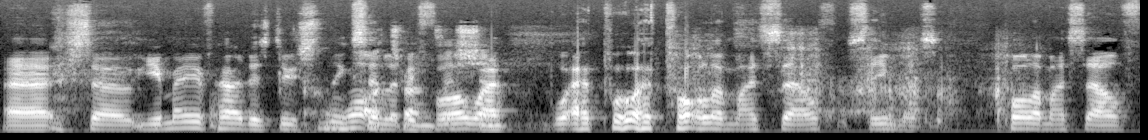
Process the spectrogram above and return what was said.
Uh, so you may have heard us do something What a similar before, where, transition. where, where Paul and myself, seamless, Paul and myself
